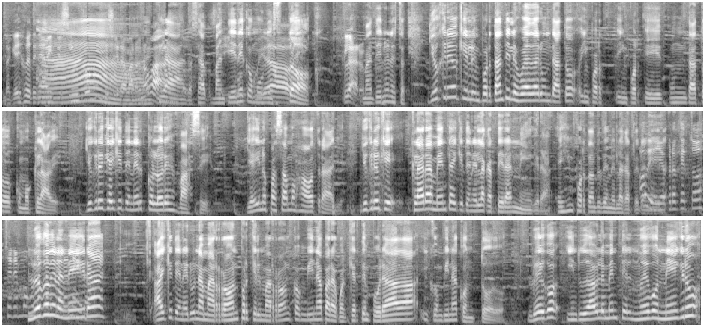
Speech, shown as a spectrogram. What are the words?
La que dijo que tenía 25 Ah, dice que la va renovando. Claro, o sea, mantiene pues, como cuidado. un stock. Claro. Mantiene un stock. Yo creo que lo importante, y les voy a dar un dato, impor- impor- eh, un dato como clave. Yo creo que hay que tener colores base. Y ahí nos pasamos a otra área. Yo creo que claramente hay que tener la cartera negra. Es importante tener la cartera Obvio, negra. yo creo que todos tenemos. Luego una de la negra, hay que tener una marrón porque el marrón combina para cualquier temporada y combina con todo. Luego, indudablemente, el nuevo negro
